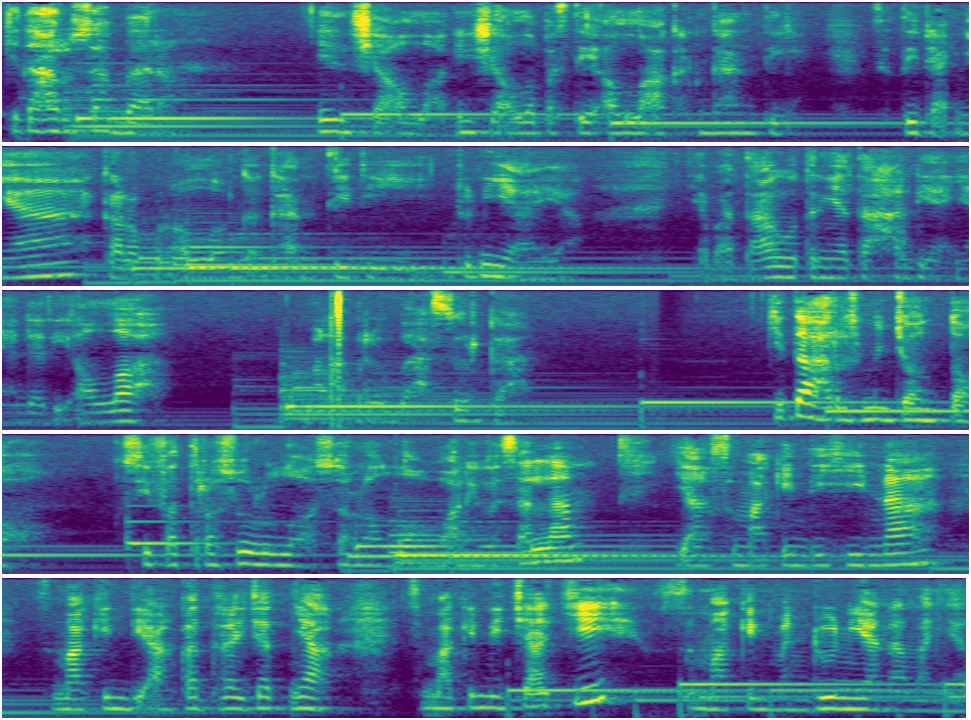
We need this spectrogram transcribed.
kita harus sabar. Insya Allah insya Allah pasti Allah akan ganti. Setidaknya kalaupun Allah nggak ganti di dunia ya siapa tahu ternyata hadiahnya dari Allah malah berubah surga. Kita harus mencontoh sifat Rasulullah Shallallahu Alaihi Wasallam yang semakin dihina semakin diangkat derajatnya, semakin dicaci, semakin mendunia namanya,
